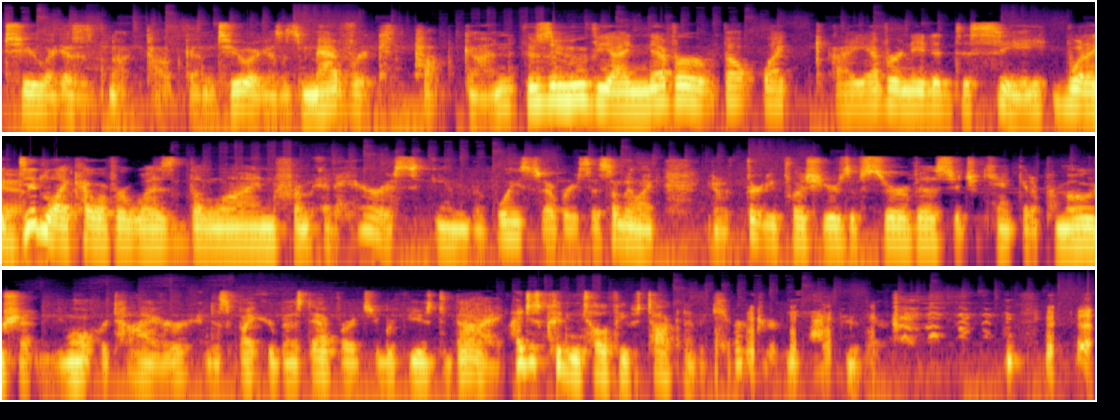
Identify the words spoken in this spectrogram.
2, I guess it's not Top Gun 2, I guess it's Maverick Top Gun. There's a movie I never felt like I ever needed to see. What yeah. I did like, however, was the line from Ed Harris in the voiceover. He says something like, you know, 30 plus years of service, that you can't get a promotion. You won't retire, and despite your best efforts, you refuse to die. I just couldn't tell if he was talking to the character or the actor there.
